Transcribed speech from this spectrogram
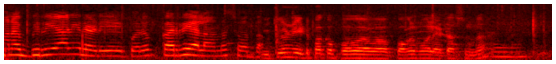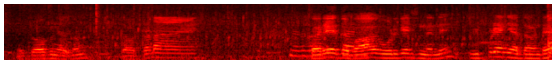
మన బిర్యానీ రెడీ అయిపోయి కర్రీ ఎలా ఉందో చూద్దాం. చూడండి ఇటు పక్క పొగ పొగల పొగలు ఎట్ట వస్తుందో. ఇప్పుడు ఓపెన్ చేద్దాం. కర్రీ అయితే బాగా ఉడికేసిందండి. ఇప్పుడు ఏం చేద్దామంటే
